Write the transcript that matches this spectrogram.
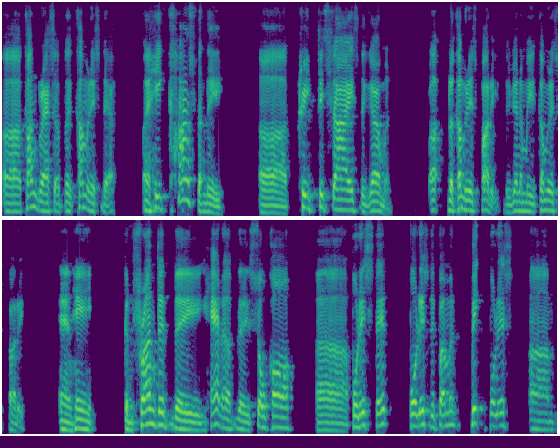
uh, Congress of the communists there. And he constantly uh, criticized the government, uh, the Communist Party, the Vietnamese Communist Party. And he confronted the head of the so-called uh, police state, police department, big police, um,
